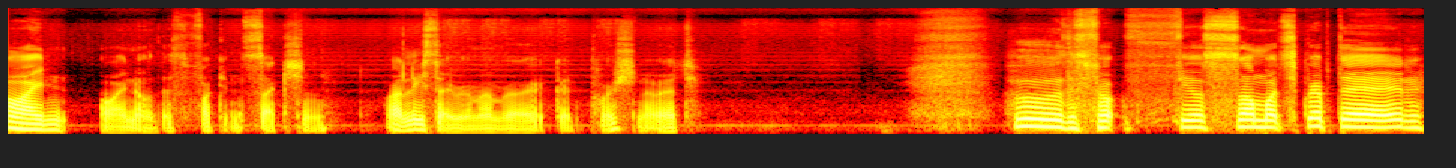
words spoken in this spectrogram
I oh I know this fucking section, or at least I remember a good portion of it. Ooh, this feels somewhat scripted.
